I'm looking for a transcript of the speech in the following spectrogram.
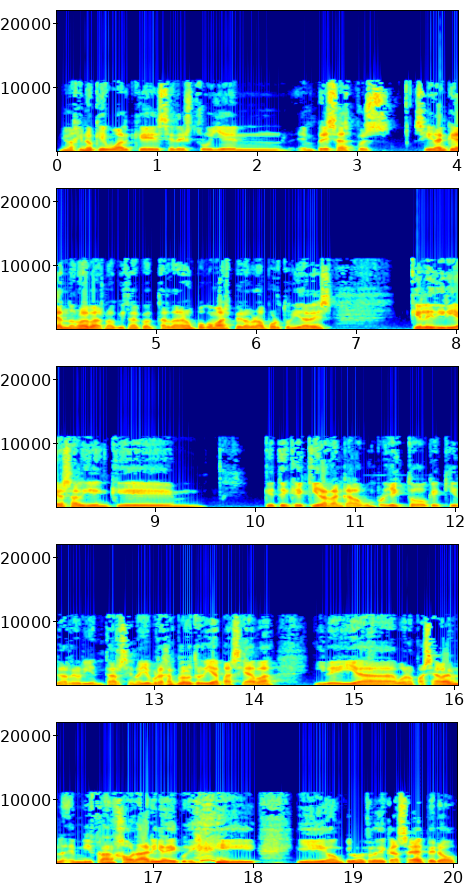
me imagino que igual que se destruyen empresas, pues se irán creando nuevas, ¿no? Quizá tardarán un poco más, pero habrá oportunidades. ¿Qué le dirías a alguien que, que, te, que quiera arrancar algún proyecto, que quiera reorientarse, ¿no? Yo, por ejemplo, el otro día paseaba y veía, bueno, paseaba en, en mi franja horaria y, y, y, a un kilómetro de casa, ¿eh? Pero,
